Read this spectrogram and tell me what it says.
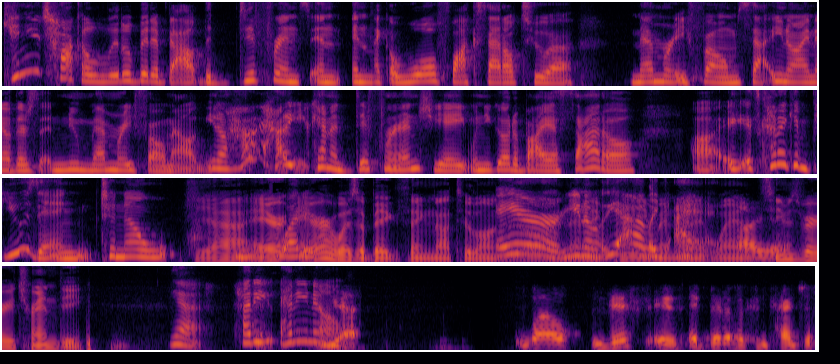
can you talk a little bit about the difference in in like a wool flock saddle to a memory foam set. You know, I know there's a new memory foam out. You know, how, how do you kind of differentiate when you go to buy a saddle? Uh, it's kind of confusing to know. Yeah, air air it, was a big thing not too long air, ago. Air, you know, yeah, like I, it went. Oh, yeah. seems very trendy. Yeah. How do you how do you know? Yeah. Well, this is a bit of a contentious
